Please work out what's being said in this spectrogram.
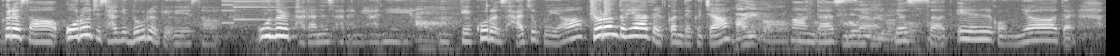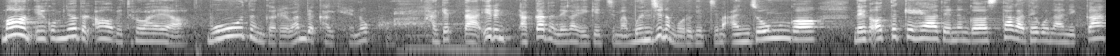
그래서 오로지 자기 노력에 의해서 운을 바라는 사람이 아니에요. 아. 어, 그게 그런 사주고요. 결혼도 해야 될 건데 그죠? 나이가 다섯. 여섯, 일곱, 여덟, 만 일곱, 여덟, 아홉에 들어와요. 모든 거를 완벽하게 해놓고 하겠다. 이런 아까도 내가 얘기했지만 뭔지는 모르겠지만 안 좋은 거 내가 어떻게 해야 되는 거 스타가 되고 나니까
